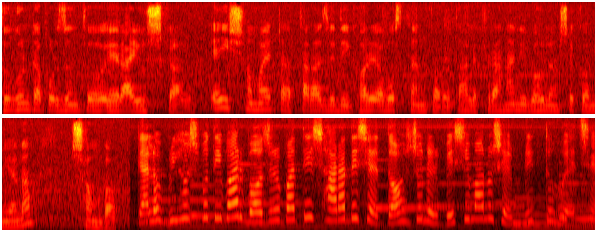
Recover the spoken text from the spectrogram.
দু ঘণ্টা পর্যন্ত এর আয়ুষ্কাল। এই সময়টা তারা যদি ঘরে অবস্থান করে তাহলে প্রাণহানি বহুলাংশে কমিয়ে আনা সম্ভব। গেল বৃহস্পতিবার বজ্রপাতে সারা দেশে দশ জনের বেশি মানুষের মৃত্যু হয়েছে।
